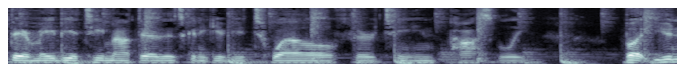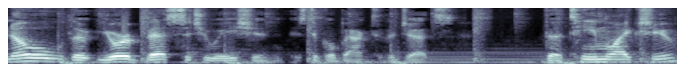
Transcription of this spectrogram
there may be a team out there that's going to give you 12, 13, possibly. But you know that your best situation is to go back to the Jets. The team likes you,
